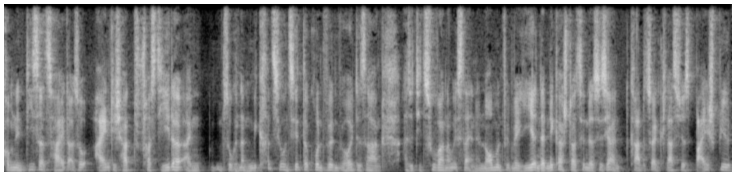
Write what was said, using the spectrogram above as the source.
kommen in dieser Zeit, also eigentlich hat fast jeder einen sogenannten Migrationshintergrund, würden wir heute sagen. Also die Zuwanderung ist da enorm. Und wenn wir hier in der Neckarstadt sind, das ist ja ein, geradezu ein klassisches Beispiel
